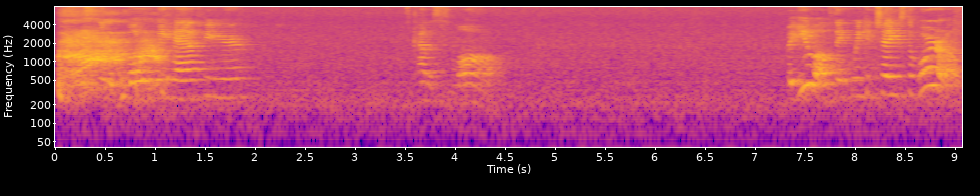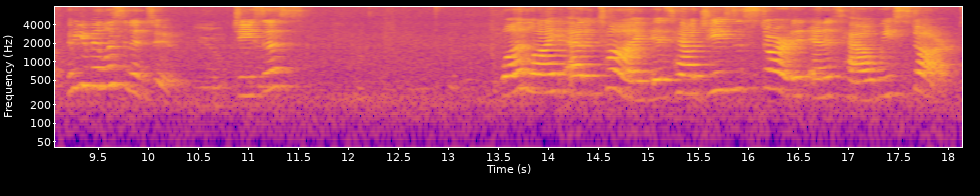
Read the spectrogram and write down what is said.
This little boat we have here, kind of small. But you all think we can change the world. Who you been listening to? You. Jesus? One life at a time. It's how Jesus started and it's how we start.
